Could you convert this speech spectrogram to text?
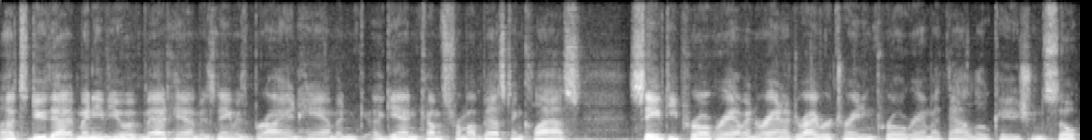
uh, to do that, many of you have met him. His name is Brian Ham, and again comes from a best-in-class safety program and ran a driver training program at that location. So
